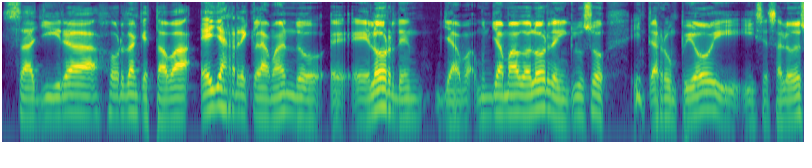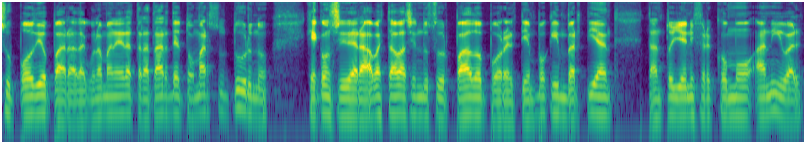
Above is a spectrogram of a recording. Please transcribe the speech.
Sayira Jordan, que estaba ella reclamando eh, el orden, un llamado al orden, incluso interrumpió y, y, se salió de su podio para de alguna manera tratar de tomar su turno, que consideraba estaba siendo usurpado por el tiempo que invertían tanto Jennifer como Aníbal.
